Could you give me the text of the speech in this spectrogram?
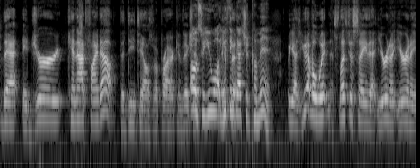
that a juror cannot find out the details of a prior conviction. Oh, so you want you If think the- that should come in? Yes, you have a witness. Let's just say that you're in a you're in a,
